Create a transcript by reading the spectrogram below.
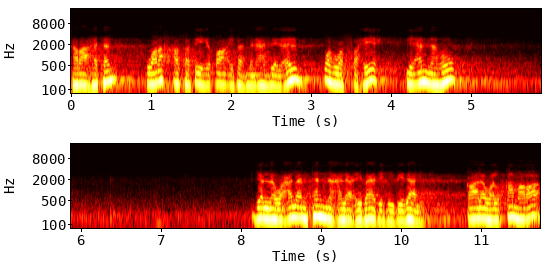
كراهة ورخص فيه طائفة من أهل العلم وهو الصحيح لأنه جل وعلا امتن على عباده بذلك. قال والقمر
